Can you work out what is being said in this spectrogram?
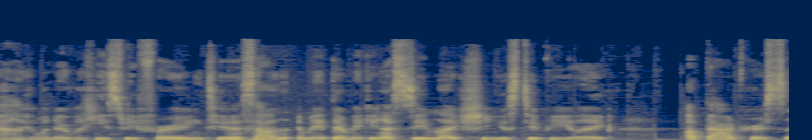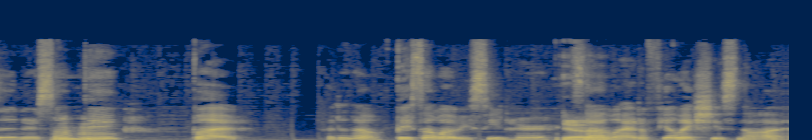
Yeah, I wonder what he's referring to. Mm-hmm. It sounds. I mean, they're making us seem like she used to be like a bad person or something, Mm-hmm. but I don't know. Based on what we've seen her, Yeah. it's not. I don't feel like she's not.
